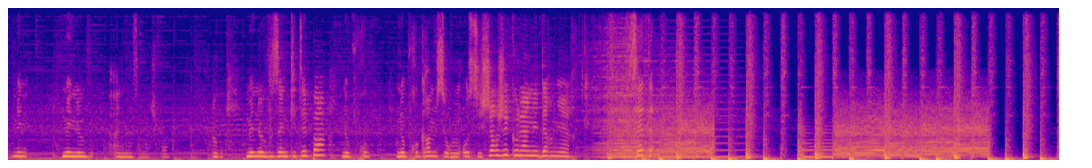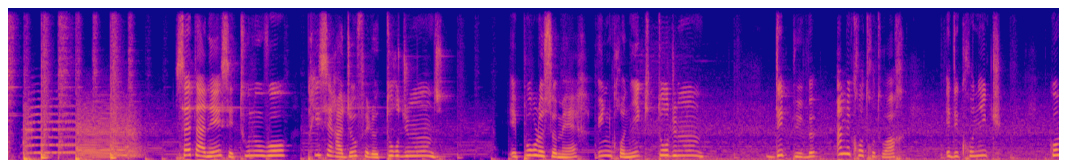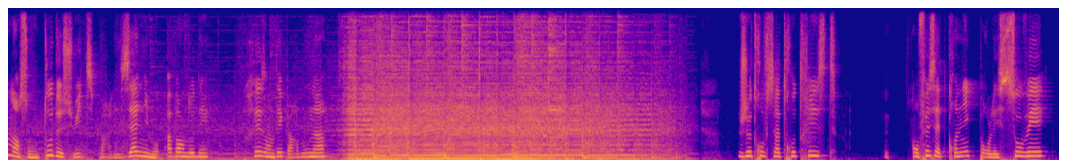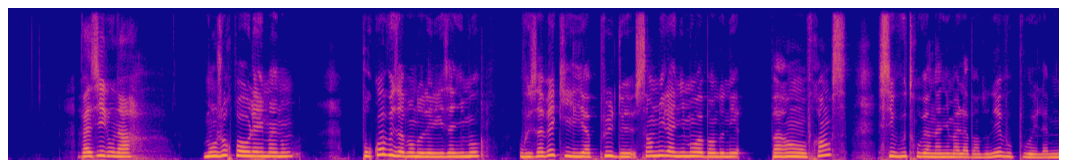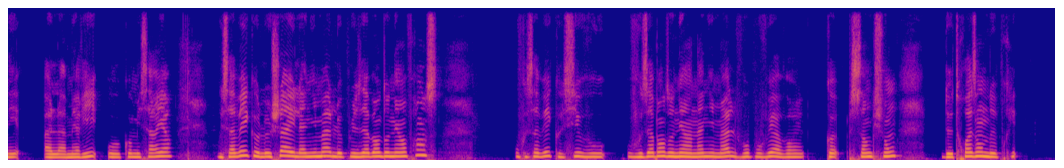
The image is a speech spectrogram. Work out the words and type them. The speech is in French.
Mais, mais ne. Ah non, ça marche pas. Mais ne vous inquiétez pas, nos, pro- nos programmes seront aussi chargés que l'année dernière. Cette... Année, c'est tout nouveau. Prissé Radio fait le tour du monde. Et pour le sommaire, une chronique Tour du monde. Des pubs, un micro-trottoir et des chroniques. Commençons tout de suite par les animaux abandonnés, présentés par Luna. Je trouve ça trop triste. On fait cette chronique pour les sauver. Vas-y Luna. Bonjour Paola et Manon. Pourquoi vous abandonnez les animaux? Vous savez qu'il y a plus de 5000 animaux abandonnés par an en France Si vous trouvez un animal abandonné, vous pouvez l'amener à la mairie ou au commissariat. Vous savez que le chat est l'animal le plus abandonné en France Vous savez que si vous, vous abandonnez un animal, vous pouvez avoir une sanction de 3 ans de, pri-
